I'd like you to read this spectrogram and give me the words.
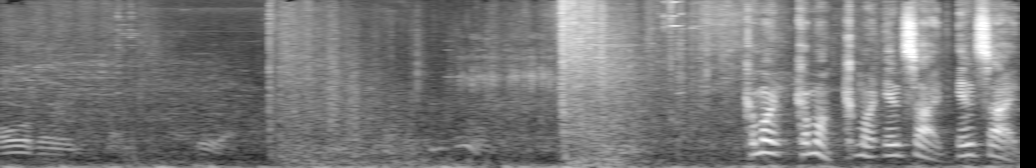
all of our agents. Look at that. Come on, come on, come on. Inside, inside.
